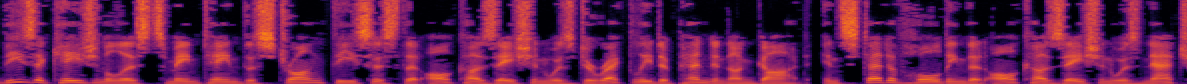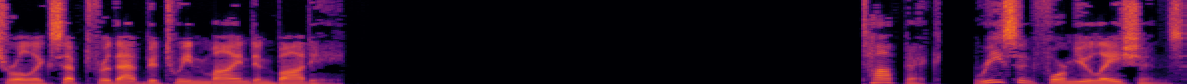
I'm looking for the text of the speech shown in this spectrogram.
These occasionalists maintained the strong thesis that all causation was directly dependent on God, instead of holding that all causation was natural except for that between mind and body. Recent formulations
